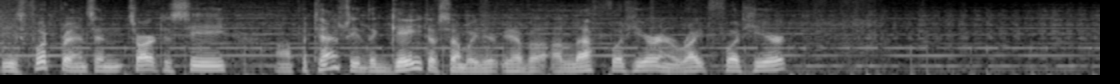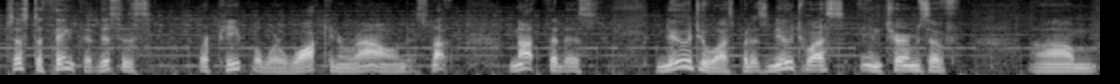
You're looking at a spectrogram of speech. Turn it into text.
these footprints and start to see uh, potentially the gait of somebody. You have a, a left foot here and a right foot here. Just to think that this is where people were walking around. It's not, not that it's new to us, but it's new to us in terms of um,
